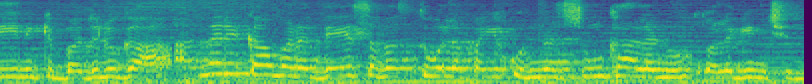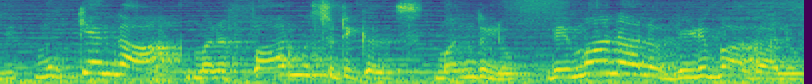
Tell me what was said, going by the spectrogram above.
దీనికి బదులుగా అమెరికా మన దేశ వస్తువులపై ఉన్న సుంకాలను తొలగించింది. ముఖ్యంగా మన ఫార్మస్యూటికల్స్ మందులు విమానాల విడిభాగాలు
